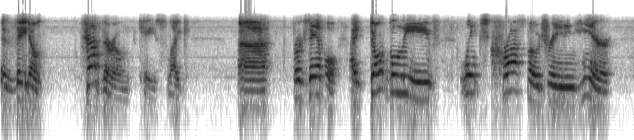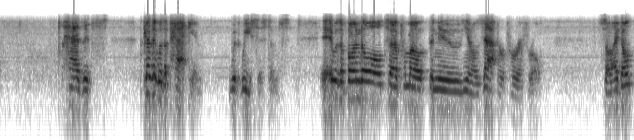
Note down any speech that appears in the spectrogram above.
they don't have their own case. Like, uh, for example, I don't believe Link's crossbow training here has its, because it was a pack-in with Wii systems. It was a bundle to promote the new, you know, Zapper peripheral. So I don't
